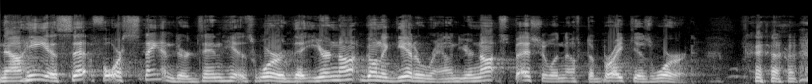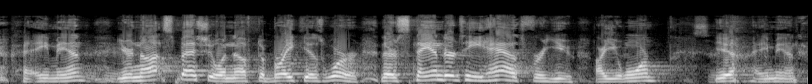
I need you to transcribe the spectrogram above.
Now, He has set forth standards in His Word that you're not going to get around. You're not special enough to break His Word. Amen. You're not special enough to break His Word. There's standards He has for you. Are you warm? Yeah, amen.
